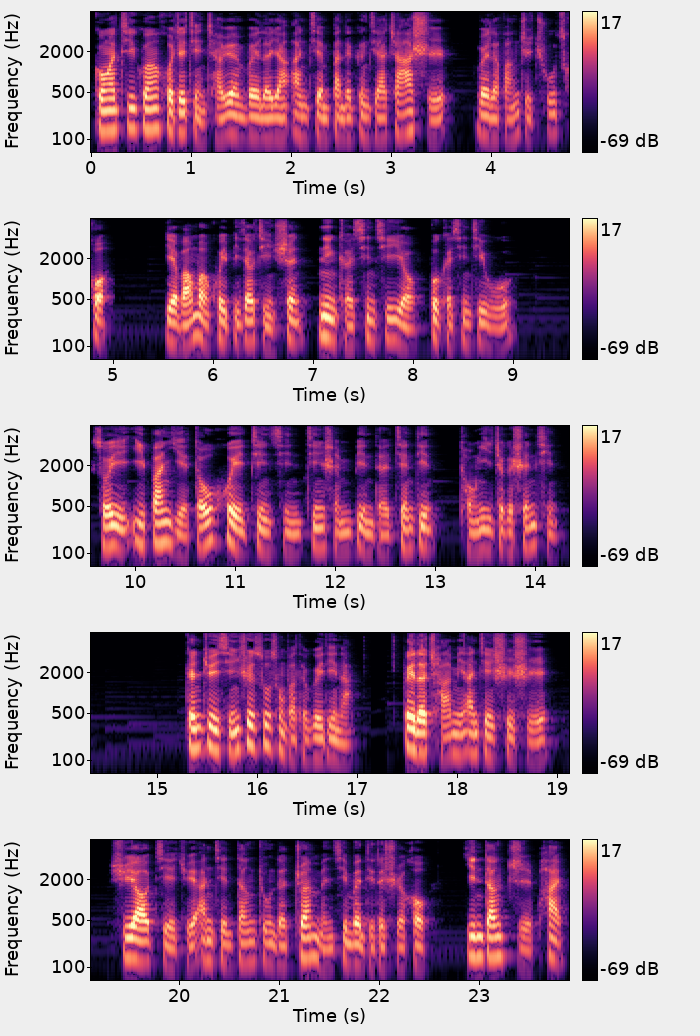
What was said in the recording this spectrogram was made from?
公安机关或者检察院为了让案件办得更加扎实，为了防止出错，也往往会比较谨慎，宁可信其有，不可信其无，所以一般也都会进行精神病的鉴定。同意这个申请。根据刑事诉讼法的规定呢，为了查明案件事实，需要解决案件当中的专门性问题的时候，应当指派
